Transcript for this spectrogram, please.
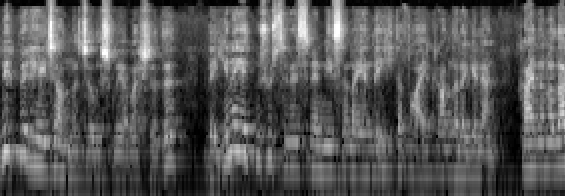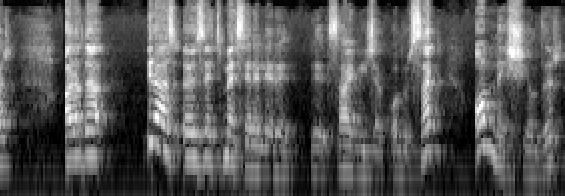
büyük bir heyecanla çalışmaya başladı ve yine 73 senesinin Nisan ayında ilk defa ekranlara gelen kaynanalar arada biraz özletme seneleri e, saymayacak olursak 15 yıldır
